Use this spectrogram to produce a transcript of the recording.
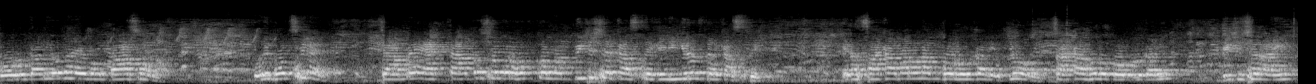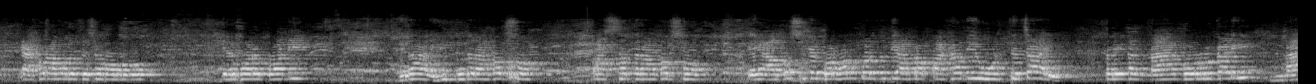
গরুর গাড়িও না এবং বাসও না। উনি বলছিলেন যে, আমরা একটা আদর্শ গ্রহণ করলাম ব্রিটিশের কাছ থেকে, ইংরেজদের কাছ থেকে। এটা চাকা বানালাম গরুর গাড়ি। কি বলে? চাকা হলো গরুর গাড়ি। ব্রিটিশের আইন। এখন আমাদের দেশে বলব এরপরে বডি এরা হিন্দুদের আদর্শ, পাশ্চাত্যের আদর্শ। এই আদর্শকে গ্রহণ করে যদি আমরা পাখা দিয়ে উঠতে চাই, তাহলে এটা না গরুর গাড়ি, না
